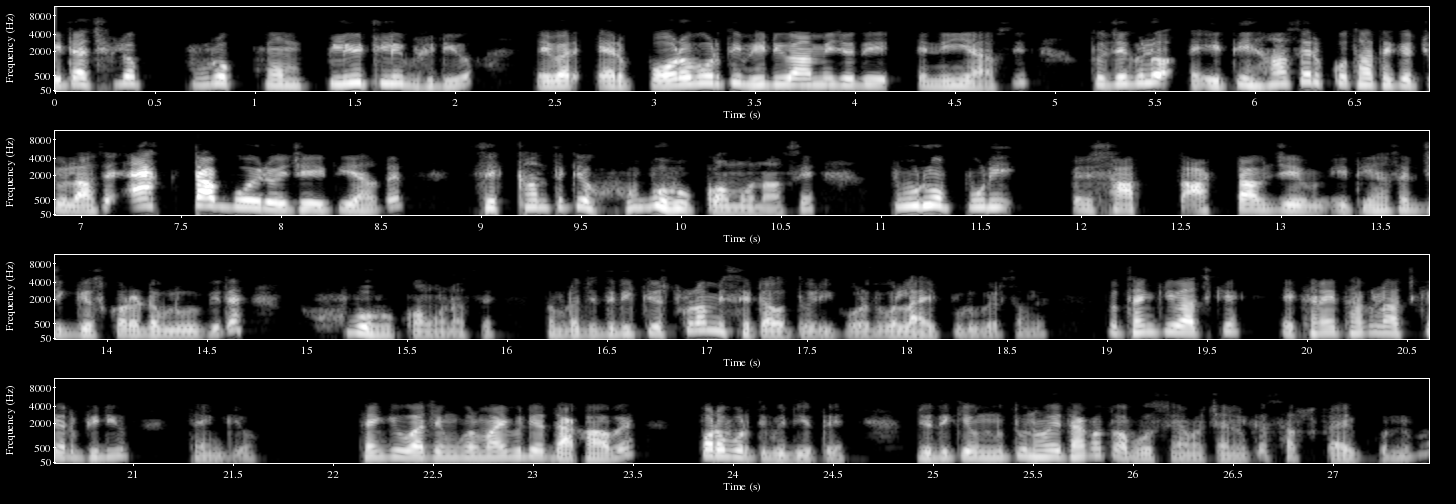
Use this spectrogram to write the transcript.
এটা ছিল পুরো কমপ্লিটলি ভিডিও। এবার এর পরবর্তী ভিডিও আমি যদি নিয়ে আসি, তো যেগুলো ইতিহাসের কোথা থেকে চলে আসে, একটা বই রয়েছে ইতিহাসের সেখান থেকে হুবহু কমন আসে। পুরোপুরি এ ৭-৮ যে ইতিহাসের জিজ্ঞেস করে WBP তে হুবহু কমন আসে। তোমরা যদি রিকোয়েস্ট করো আমি সেটাও তৈরি করে দেবো লাইভ প্রুফ এর সঙ্গে। তো থ্যাংক ইউ আজকে। এখানেই থাকল আজকের video. Thank you. Thank you watching for my video. দেখা হবে পরবর্তী ভিডিওতে। যদি কেউ নতুন হয়ে থাকো তো অবশ্যই আমার চ্যানেলকে সাবস্ক্রাইব করে নিবা।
